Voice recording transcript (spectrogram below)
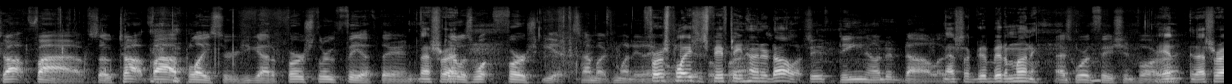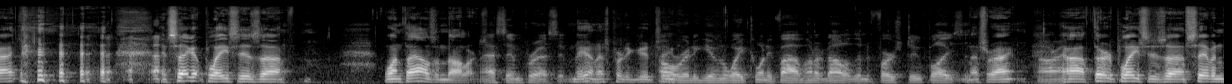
Top five. So top five placers. You got a first through fifth there. And That's right. Tell us what first gets. How much money? they First place is fifteen hundred dollars. Fifteen hundred dollars. That's a good bit of money. That's worth fishing for, And right? that's right. and second place is uh, one thousand dollars. That's impressive. Yeah, man. that's pretty good too. already giving away twenty five hundred dollars in the first two places. That's right. All right. Uh, third place is uh, seven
